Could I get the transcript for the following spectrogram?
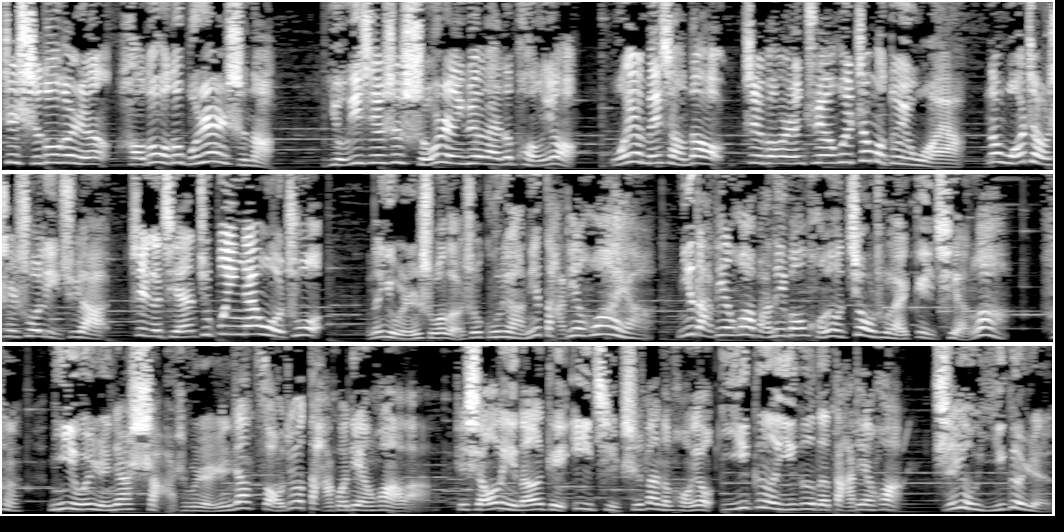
这十多个人好多我都不认识呢，有一些是熟人约来的朋友，我也没想到这帮人居然会这么对我呀！那我找谁说理去啊？这个钱就不应该我出。那有人说了，说姑娘你打电话呀，你打电话把那帮朋友叫出来给钱啊！哼，你以为人家傻是不是？人家早就打过电话了。这小李呢，给一起吃饭的朋友一个一个的打电话，只有一个人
